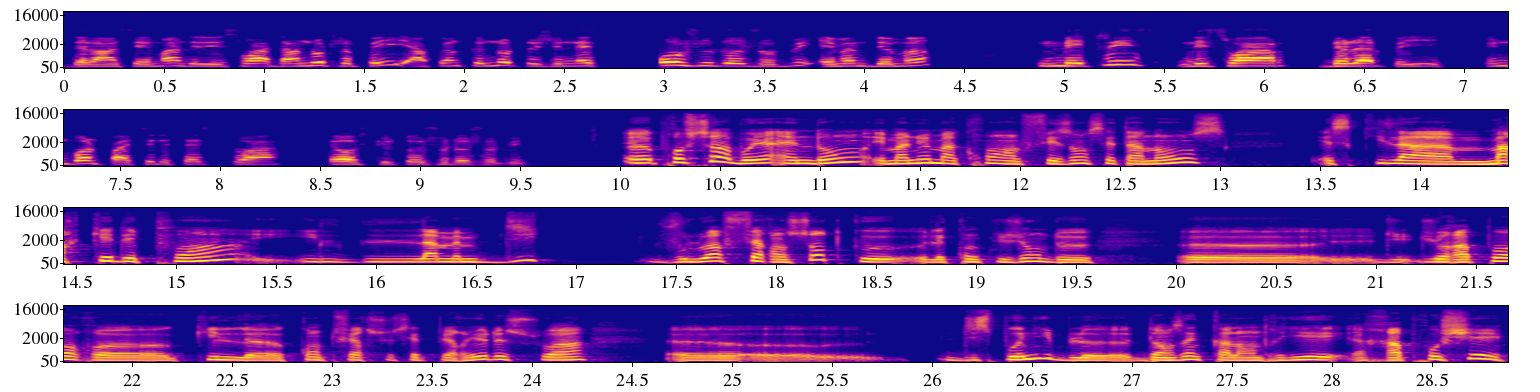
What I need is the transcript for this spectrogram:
de l'enseignement de l'histoire dans notre pays, afin que notre jeunesse, au jour d'aujourd'hui et même demain, maîtrisent l'histoire de leur pays. Une bonne partie de cette histoire est auscultée au jour d'aujourd'hui. Euh, professeur Aboya Endon, Emmanuel Macron, en faisant cette annonce, est-ce qu'il a marqué des points? Il a même dit vouloir faire en sorte que les conclusions de, euh, du, rapport euh, qu'il compte faire sur cette période soient disponibles dans un calendrier rapproché.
